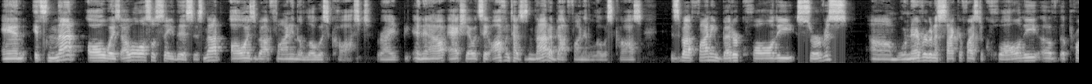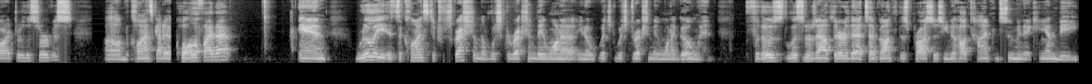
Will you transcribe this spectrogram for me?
And it's not always, I will also say this, it's not always about finding the lowest cost, right? And actually, I would say oftentimes it's not about finding the lowest cost. It's about finding better quality service. Um, we're never going to sacrifice the quality of the product or the service. Um, the client's got to qualify that. And really, it's the client's discretion of which direction they want to, you know, which, which direction they want to go in for those listeners out there that have gone through this process, you know how time consuming it can be.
